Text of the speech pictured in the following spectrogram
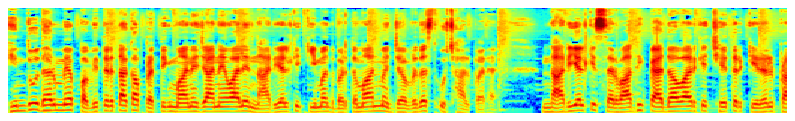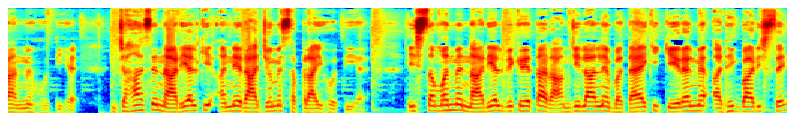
हिंदू धर्म में पवित्रता का प्रतीक माने जाने वाले नारियल की कीमत वर्तमान में ज़बरदस्त उछाल पर है। नारियल की सर्वाधिक पैदावार के क्षेत्र केरल प्रांत में होती है, जहाँ से नारियल की अन्य राज्यों में सप्लाई होती है। इस संबंध में नारियल विक्रेता रामजी लाल ने बताया कि केरल में अधिक बारिश से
